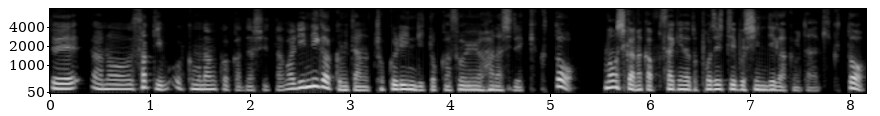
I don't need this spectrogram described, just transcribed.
で、あの、さっき僕も何個か出してた、まあ、倫理学みたいな徳倫理とかそういう話で聞くと、まあもしくはなんか最近だとポジティブ心理学みたいなの聞くと、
